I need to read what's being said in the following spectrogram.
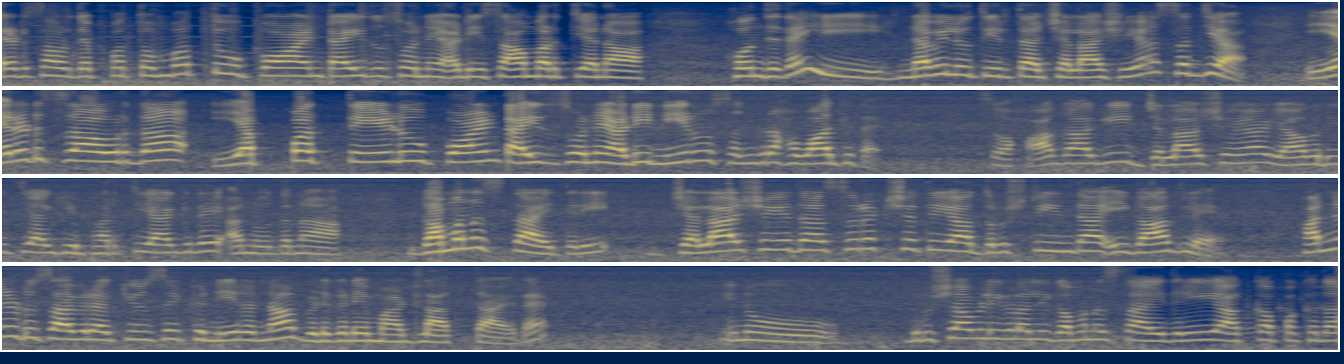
ಎರಡ್ ಸಾವಿರದ ಎಪ್ಪತ್ತೊಂಬತ್ತು ಪಾಯಿಂಟ್ ಐದು ಸೊನ್ನೆ ಅಡಿ ಸಾಮರ್ಥ್ಯನ ಹೊಂದಿದೆ. ಈ ನವಿಲು ತೀರ್ಥ ಜಲಾಶಯ ಸದ್ಯ ಎರಡು ಸಾವಿರದ ಎಪ್ಪತ್ತೇಳು ಪಾಯಿಂಟ್ ಐದು ಸೊನ್ನೆ ಅಡಿ ನೀರು ಸಂಗ್ರಹವಾಗಿದೆ. ಸೊ, ಹಾಗಾಗಿ ಜಲಾಶಯ ಯಾವ ರೀತಿಯಾಗಿ ಭರ್ತಿಯಾಗಿದೆ ಅನ್ನೋದನ್ನು ಗಮನಿಸ್ತಾ ಇದ್ದೀರಿ. ಜಲಾಶಯದ ಸುರಕ್ಷತೆಯ ದೃಷ್ಟಿಯಿಂದ ಈಗಾಗಲೇ ಹನ್ನೆರಡು ಸಾವಿರ ಕ್ಯೂಸೆಕ್ ನೀರನ್ನು ಬಿಡುಗಡೆ ಮಾಡಲಾಗ್ತಾ ಇದೆ. ಇನ್ನು ದೃಶ್ಯಾವಳಿಗಳಲ್ಲಿ ಗಮನಿಸ್ತಾ ಇದ್ದೀರಿ. ಅಕ್ಕಪಕ್ಕದ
